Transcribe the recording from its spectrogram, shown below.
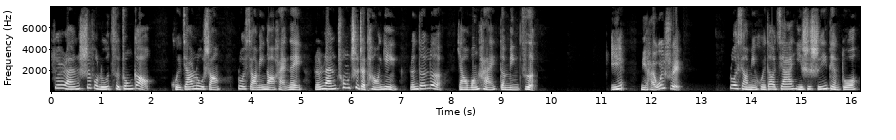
虽然师傅如此忠告，回家路上。骆小明脑海内仍然充斥着唐寅、任德乐、杨文海等名字。咦，你还未睡？骆小明回到家已是十一点多，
